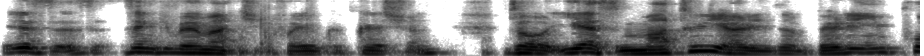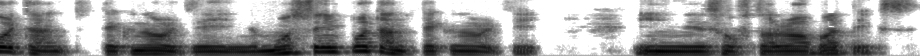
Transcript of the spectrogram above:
Yes, thank you very much for your question. So yes, material is a very important technology, the most important technology in software robotics.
